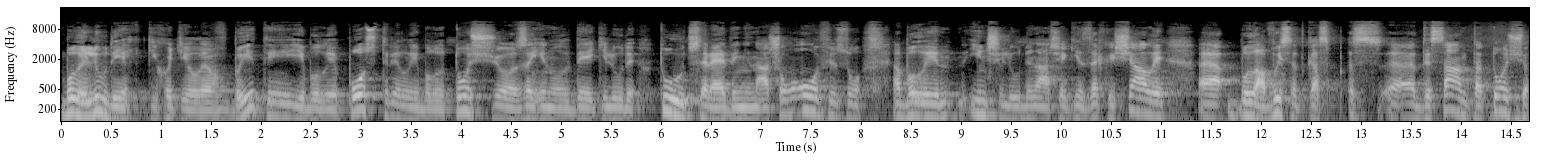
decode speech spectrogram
Були люди, які хотіли вбити, і були постріли, і було то, що загинули деякі люди тут, всередині нашого офісу. Були інші люди наші, які захищали. е, Була висадка з, е, десанта, тощо.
